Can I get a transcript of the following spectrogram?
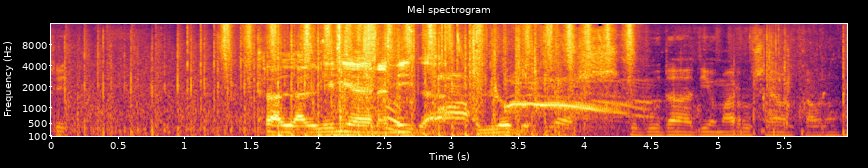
Sí. Tras las líneas enemigas, loco. Qué putada, tío. Me ha ruseado el cabrón.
